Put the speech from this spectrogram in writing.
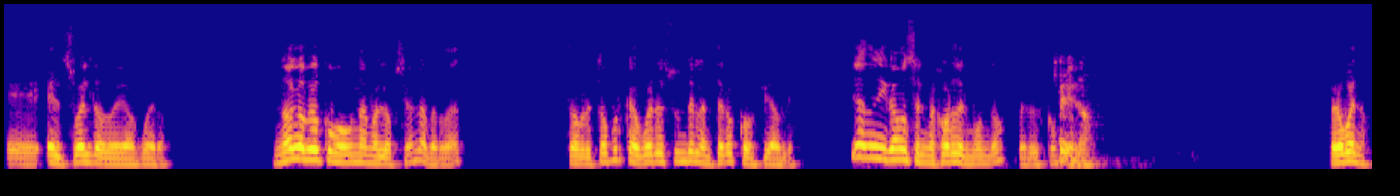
eh, el sueldo de Agüero. No lo veo como una mala opción, la verdad. Sobre todo porque Agüero es un delantero confiable. Ya no digamos el mejor del mundo, pero es Sí, confiable. ¿no? Pero bueno,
